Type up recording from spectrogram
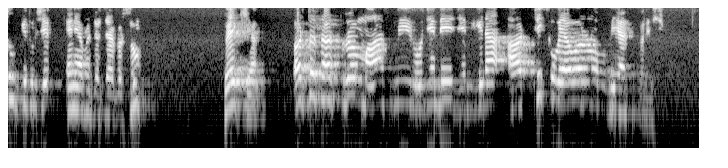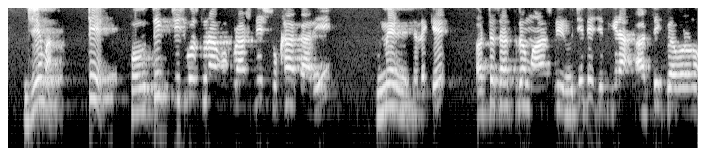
શું કીધું છે, એની આપણે ચર્ચા કરશું. વ્યાખ્યા અર્થશાસ્ત્ર માણસની રોજિંદી જિંદગીના આર્થિક વ્યવહારનો અભ્યાસ કરે છે. જેમાં તે ભૌતિક ચીજવસ્તુના વપરાશની સુખાકારી મેળવે છે. એટલે કે અર્થશાસ્ત્ર માણસની રોજિંદી જિંદગીના આર્થિક વ્યવહારોનો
